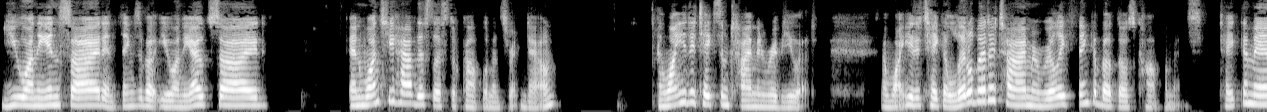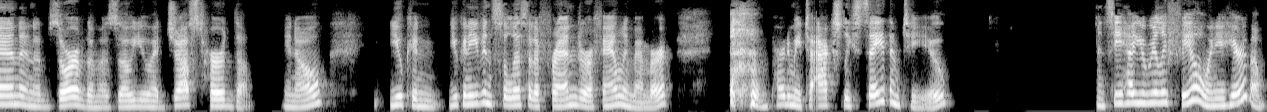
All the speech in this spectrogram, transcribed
you on the inside and things about you on the outside. And once you have this list of compliments written down, I want you to take some time and review it. I want you to take a little bit of time and really think about those compliments. Take them in and absorb them as though you had just heard them. You know, you can you can even solicit a friend or a family member pardon me, to actually say them to you and see how you really feel when you hear them.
